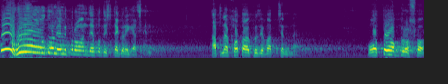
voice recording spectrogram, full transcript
বহু দলিল প্রমাণ প্রতিষ্ঠা করে গেছেন। আপনার ফতোয়া খুঁজে পাচ্ছেন না। কত অগ্রসর।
